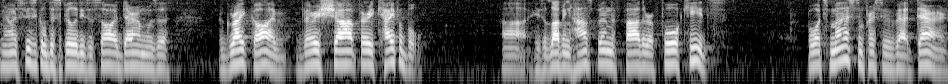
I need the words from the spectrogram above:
Now, his physical disabilities aside, Darren was a, a great guy, very sharp, very capable. Uh, he's a loving husband, a father of four kids. But what's most impressive about Darren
